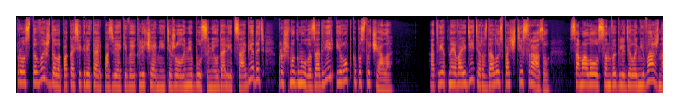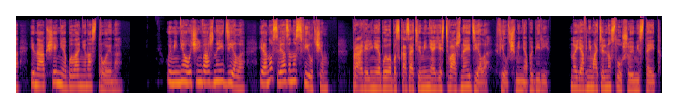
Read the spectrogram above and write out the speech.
просто выждала, пока секретарь, позвякивая ключами и тяжелыми бусами, удалится обедать, прошмыгнула за дверь и робко постучала. Ответное «Войдите» раздалось почти сразу. Сама Лоусон выглядела неважно и на общение была не настроена. «У меня очень важное дело, и оно связано с Филчем», Правильнее было бы сказать, у меня есть важное дело, Филч, меня побери. Но я внимательно слушаю, мисс Тейт.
